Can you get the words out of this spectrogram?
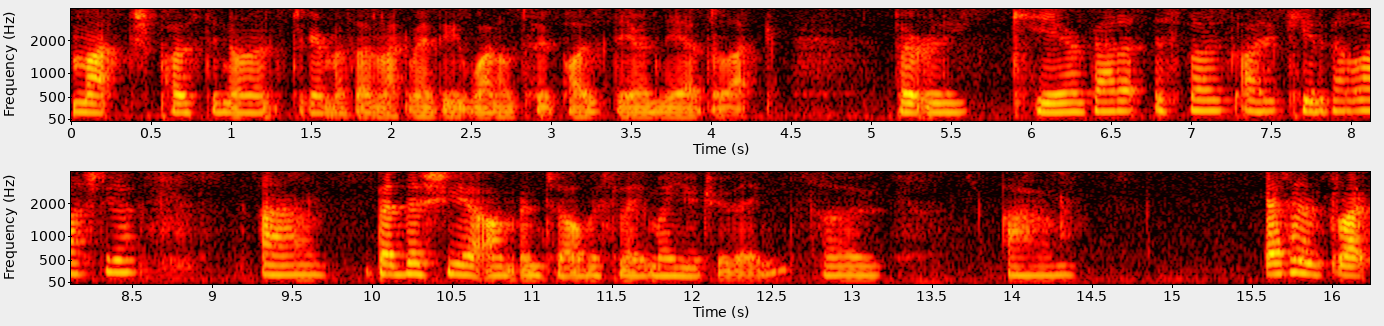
much posting on Instagram. I've done like maybe one or two posts there and there, but like don't really care about it. I suppose I cared about it last year. Um, but this year I'm into obviously my YouTubing, so um, it is like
